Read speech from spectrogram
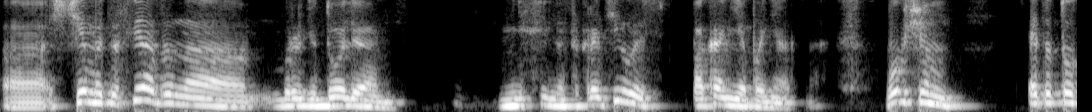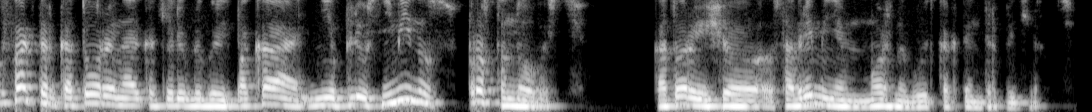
А, с чем это связано? Вроде доля не сильно сократилась, пока непонятно. В общем, это тот фактор, который, как я люблю говорить, пока не плюс, не минус, просто новость, которую еще со временем можно будет как-то интерпретировать.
